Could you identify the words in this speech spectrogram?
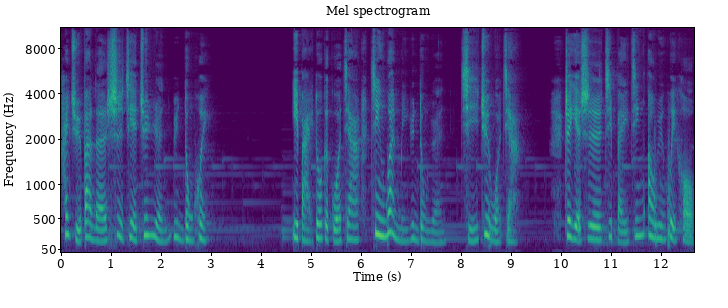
还举办了世界军人运动会。一百多个国家，近万名运动员齐聚我家，这也是继北京奥运会后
